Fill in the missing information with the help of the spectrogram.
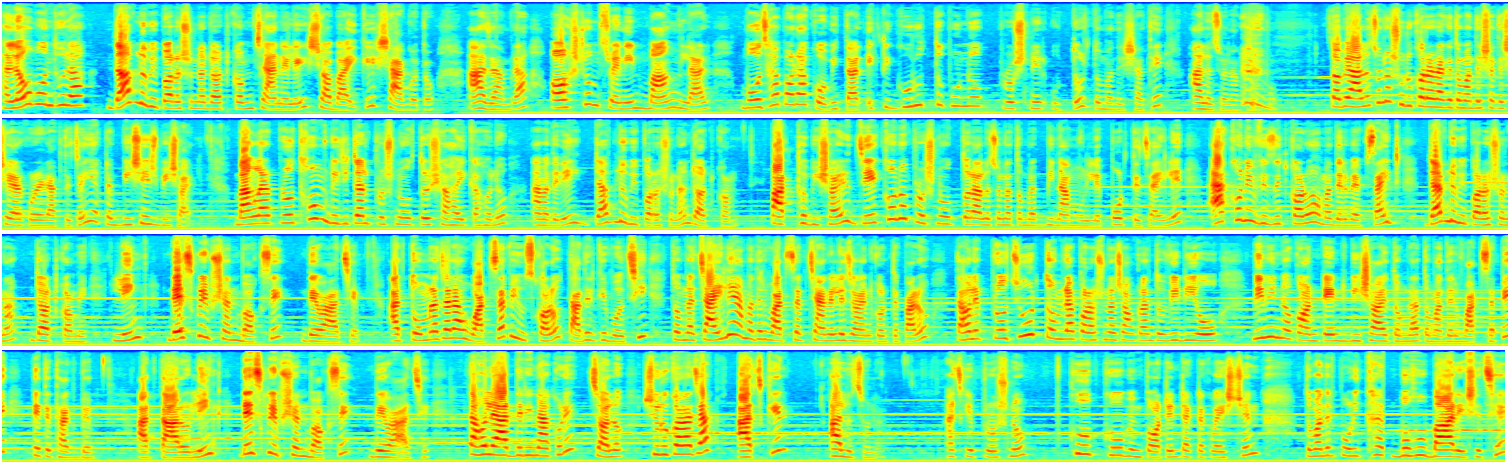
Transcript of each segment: Hello বন্ধুরা WB পড়াশোনা dot com চ্যানেলে সবাইকে স্বাগত। আজ আমরা অষ্টম শ্রেণির বাংলার বোঝাপড়া কবিতার একটি গুরুত্বপূর্ণ প্রশ্নের উত্তর তোমাদের সাথে আলোচনা করব। তবে আলোচনা শুরু করার আগে তোমাদের সাথে শেয়ার করে রাখতে চাই একটা বিশেষ বিষয়। বাংলার প্রথম ডিজিটাল প্রশ্ন উত্তর সহায়িকা হলো আমাদের এই ডাব্লিউবি পড়াশোনা ডট কম। পাঠ্য বিষয়ের যে কোনো প্রশ্ন উত্তর আলোচনা তোমরা বিনামূল্যে পড়তে চাইলে এখনই ভিজিট করো আমাদের ওয়েবসাইট ডাব্লিউবি পড়াশোনা ডট কমে লিঙ্ক ডেসক্রিপশন বক্সে দেওয়া আছে। আর তোমরা যারা হোয়াটসঅ্যাপ ইউজ করো, তাদেরকে বলছি, তোমরা চাইলে আমাদের হোয়াটসঅ্যাপ চ্যানেলে জয়েন করতে পারো। তাহলে প্রচুর তোমরা পড়াশোনা সংক্রান্ত ভিডিও বিভিন্ন কন্টেন্ট বিষয় তোমরা তোমাদের হোয়াটসঅ্যাপে পেতে থাকবে। আর তারও লিঙ্ক ডেসক্রিপশন বক্সে দেওয়া আছে। তাহলে আর দেরি না করে চলো শুরু করা যাক। আজকের আলোচনা। আজকের প্রশ্ন, খুব খুব ইম্পর্টেন্ট একটা কোয়েশ্চেন তোমাদের পরীক্ষায় বহুবার এসেছে।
